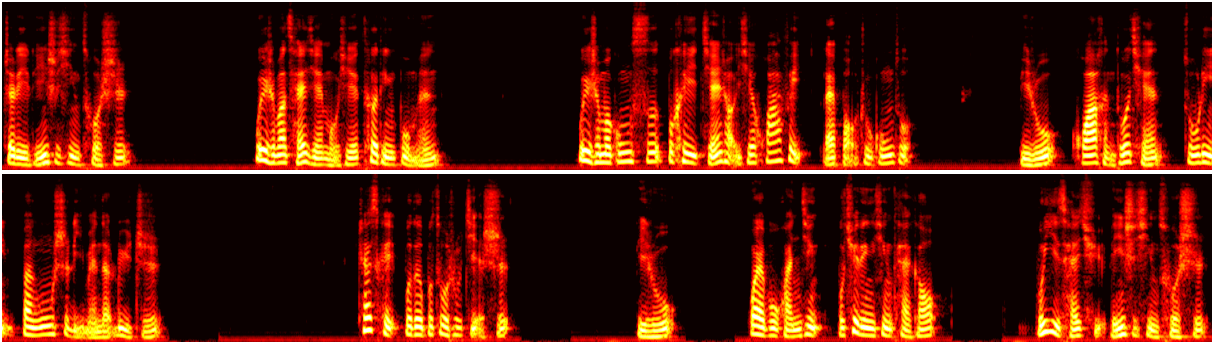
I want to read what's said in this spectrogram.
这类临时性措施，为什么裁减某些特定部门？为什么公司不可以减少一些花费来保住工作？比如花很多钱租赁办公室里面的绿植。Chesky 不得不做出解释，比如外部环境不确定性太高，不宜采取临时性措施，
